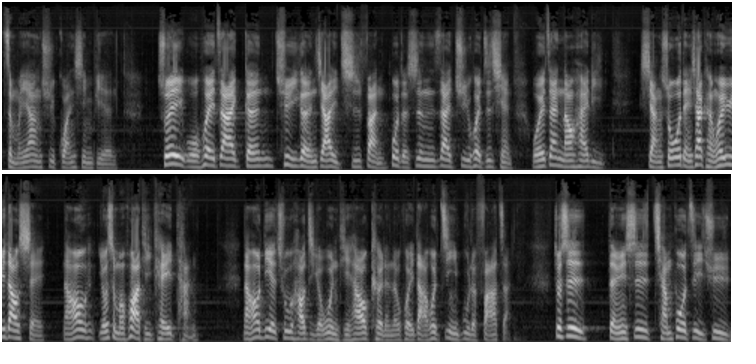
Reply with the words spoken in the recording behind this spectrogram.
怎么样去关心别人。所以我会在跟去一个人家里吃饭，或者是在聚会之前，我会在脑海里想说，我等一下可能会遇到谁，然后有什么话题可以谈，然后列出好几个问题，还有可能的回答或进一步的发展，就是等于是强迫自己去。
